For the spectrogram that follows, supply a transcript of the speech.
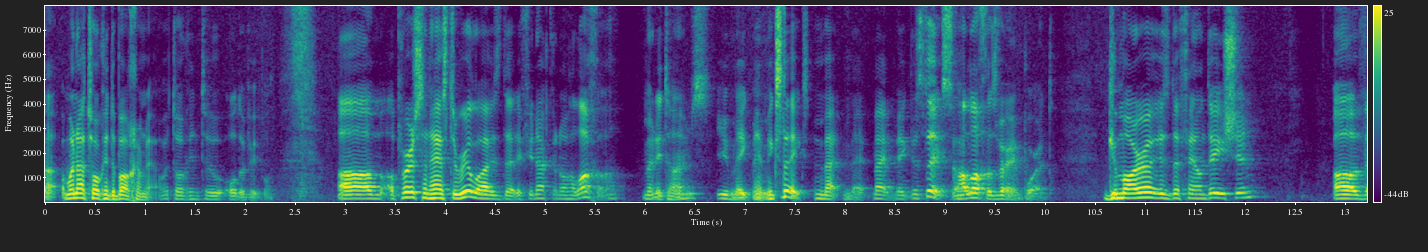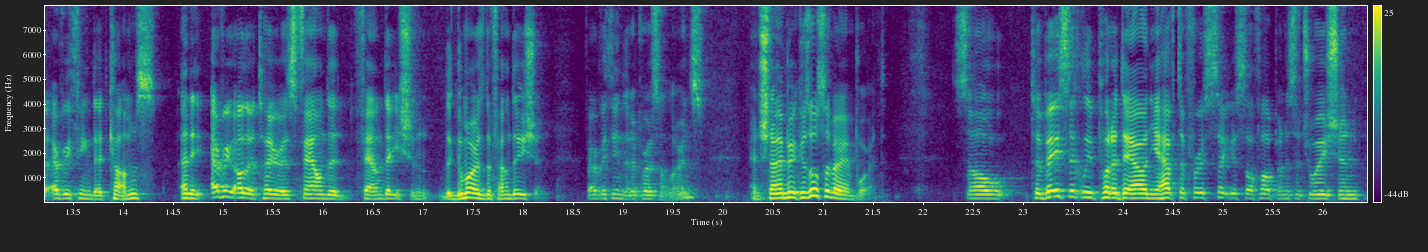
uh, we're not talking to Bachram now, we're talking to older people. Um, a person has to realize that if you're not going to halacha, many times you make, make mistakes, might, might make mistakes. So halacha is very important. Gemara is the foundation of everything that comes, and every other Torah is founded foundation. The Gemara is the foundation for everything that a person learns, and Shnai is also very important. So to basically put it down, you have to first set yourself up in a situation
